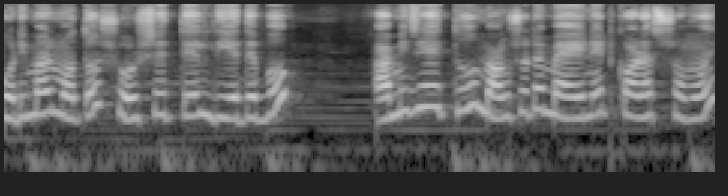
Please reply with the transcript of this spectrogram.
পরিমাণ মতো সর্ষের তেল দিয়ে দেব। আমি যেহেতু মাংসটা ম্যারিনেট করার সময়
